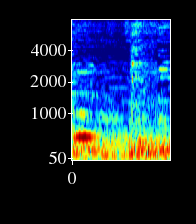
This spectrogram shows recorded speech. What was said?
Música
